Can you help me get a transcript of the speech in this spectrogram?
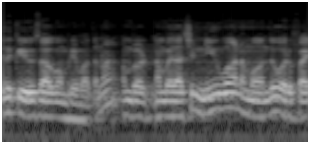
எதுக்கு யூஸ் ஆகும் அப்படின்னு பார்த்தோன்னா நம்ம நம்ம ஏதாச்சும் நியூவாக நம்ம வந்து ஒரு ஃபை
